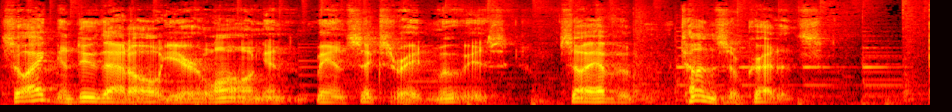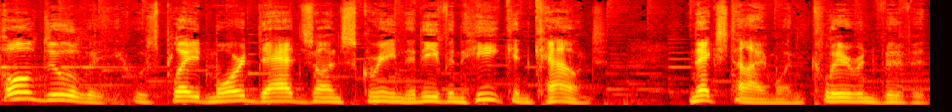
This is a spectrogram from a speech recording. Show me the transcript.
So I can do that all year long and be in six or eight movies. So I have tons of credits. Paul Dooley, who's played more dads on screen than even he can count. Next time on Clear and Vivid.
